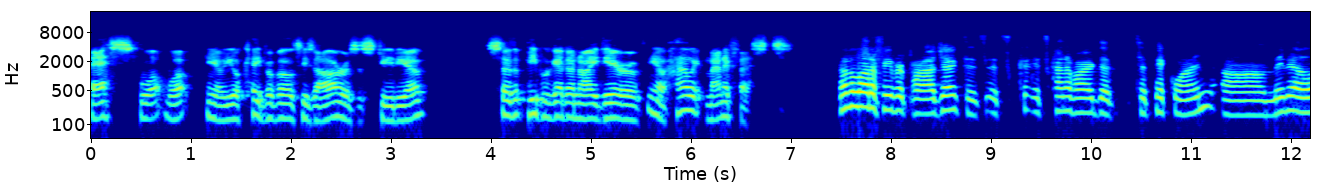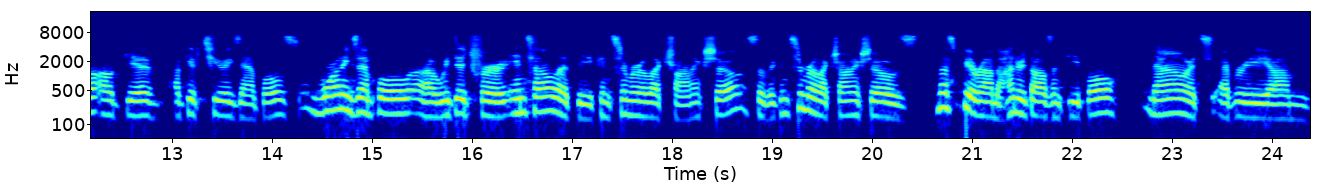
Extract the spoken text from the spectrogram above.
best what what you know your capabilities are as a studio, so that people get an idea of you know how it manifests. I have a lot of favorite projects. It's it's it's kind of hard to to pick one. Um, maybe I'll, I'll give I'll give two examples. One example uh, we did for Intel at the Consumer Electronics Show. So the Consumer Electronics Show must be around 100,000 people now. It's every. Um,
